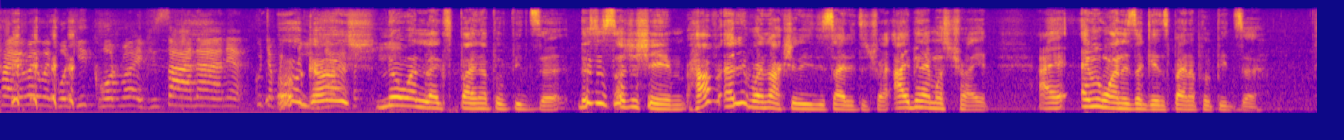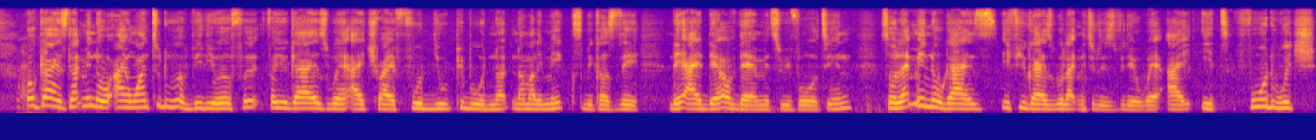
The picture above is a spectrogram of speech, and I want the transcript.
ใครไม่เป็นคนคิดค้นว่าไอ้พิซซ่าหน้าเนี่ย กูจะไป Oh ตีหน้าสัก gosh, ที no one likes pineapple pizza. This is such a shame. Have anyone actually decided to try? I mean, I must try it. I everyone is against pineapple pizza. Oh guys, let me know. I want to do a video for, for you guys where I try food you people would not normally mix because the the idea of them it's revolting. So let me know guys if you guys would like me to do this video where I eat food which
